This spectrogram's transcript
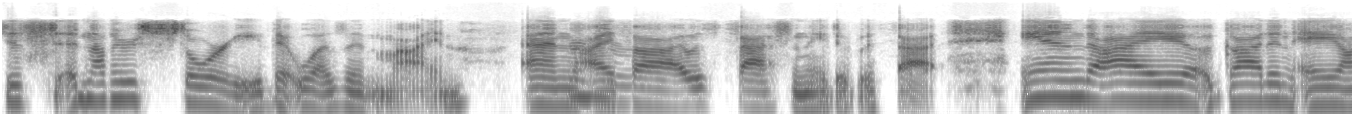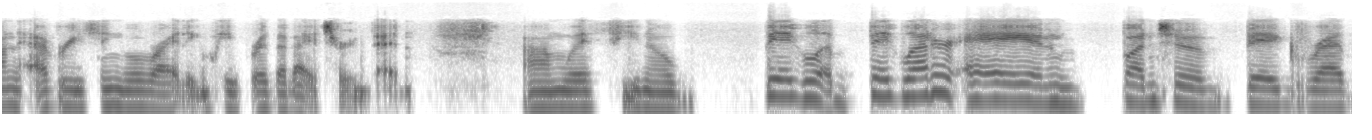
just another story that wasn't mine. And mm-hmm. I thought I was fascinated with that. And I got an A on every single writing paper that I turned in, um, with you know big big letter A and bunch of big red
